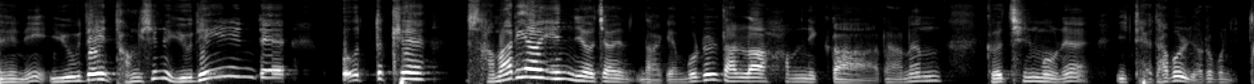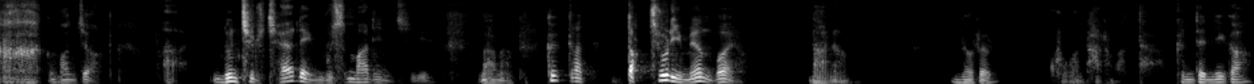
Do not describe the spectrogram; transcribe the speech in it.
여인이 유대 당신은 유대인인데 어떻게 사마리아인 여자에게 물을 달라 합니까? 라는 그 질문에 이 대답을 여러분이 딱 먼저 아, 눈치를 채야 돼. 무슨 말인지. 나는. 그러니까 딱 줄이면 뭐예요? 나는 너를 구원하러 왔다. 근데 네가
